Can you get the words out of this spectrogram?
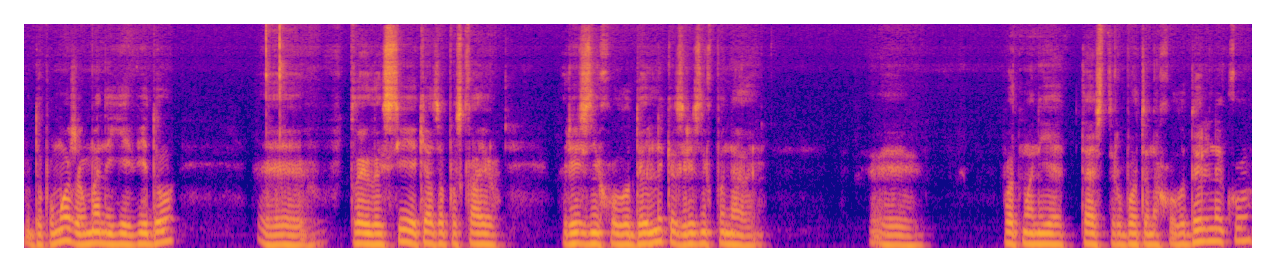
допоможе. У мене є відео е, в плейлисті, як я запускаю різні холодильники з різних панелей. Е, От в мене є тест роботи на холодильнику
